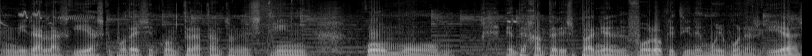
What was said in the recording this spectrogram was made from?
mirar las guías que podéis encontrar tanto en Steam como en The Hunter España en el foro que tiene muy buenas guías,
